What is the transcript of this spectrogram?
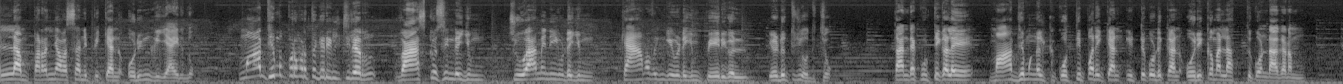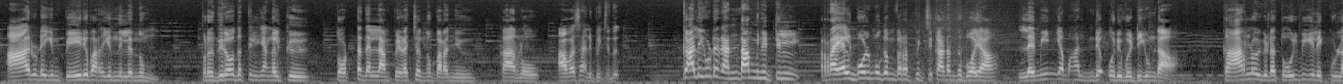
എല്ലാം പറഞ്ഞവസാനിപ്പിക്കാൻ ഒരുങ്ങുകയായിരുന്നു. മാധ്യമപ്രവർത്തകരിൽ ചിലർ വാസ്കസിന്റെയും ചുവാമിനിയുടെയും കാമവിങ്കയുടെയും പേരുകൾ എടുത്തു ചോദിച്ചു. തന്റെ കുട്ടികളെ മാധ്യമങ്ങൾക്ക് കൊത്തിപ്പറിക്കാൻ ഇട്ടുകൊടുക്കാൻ ഒരുക്കമല്ലാത്തതുകൊണ്ടാകണം ആരുടെയും പേര് പറയുന്നില്ലെന്നും പ്രതിരോധത്തിൽ ഞങ്ങൾക്ക് തൊട്ടതെല്ലാം പിഴച്ചെന്നും പറഞ്ഞ് കാർലോ അവസാനിപ്പിച്ചത്. കളിയുടെ രണ്ടാം മിനിറ്റിൽ റയൽ ഗോൾ മുഖം വിറപ്പിച്ച് കടന്നുപോയ ലെമീൻ ഒരു വെടിയുണ്ട കാർലോയുടെ തോൽവിയിലേക്കുള്ള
